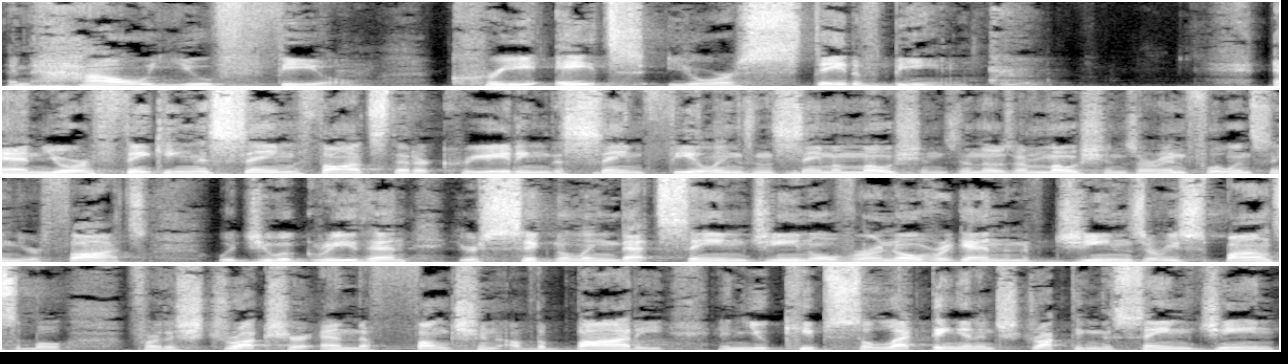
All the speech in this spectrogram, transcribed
and how you feel creates your state of being, and you're thinking the same thoughts that are creating the same feelings and the same emotions, and those emotions are influencing your thoughts, would you agree then? You're signaling that same gene over and over again, and if genes are responsible for the structure and the function of the body, and you keep selecting and instructing the same gene,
